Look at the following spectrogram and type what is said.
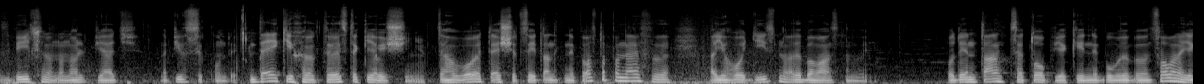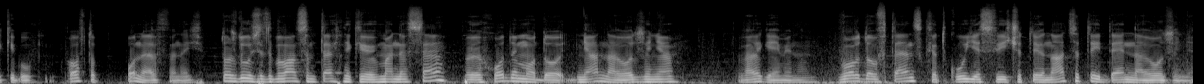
збільшено на 0,5 на пів секунди. Деякі характеристики вищені. Це говорить те, що цей танк не просто понерфили, а його дійсно ребаланснули. Один танк це топ, який не був ребалансований, який був просто понерфений. Тож, друзі, з балансом техніки в мене все. Переходимо до дня народження Wargaming. World of Tanks святкує свій 14-й день народження.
